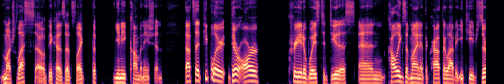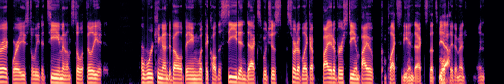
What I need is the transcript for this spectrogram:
much less so because it's like the unique combination. That said, people are, there are creative ways to do this. And colleagues of mine at the Crowther Lab at ETH Zurich, where I used to lead a team and I'm still affiliated, are working on developing what they call the SEED index, which is sort of like a biodiversity and biocomplexity index that's Yeah. multidimensional. And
